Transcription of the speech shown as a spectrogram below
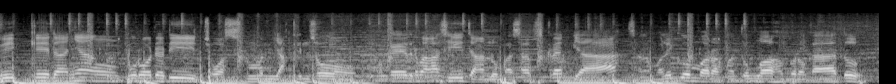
Swike Danyang Purwodadi Jos Yakin Song Oke terima kasih. Jangan lupa subscribe ya. Assalamualaikum warahmatullahi wabarakatuh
